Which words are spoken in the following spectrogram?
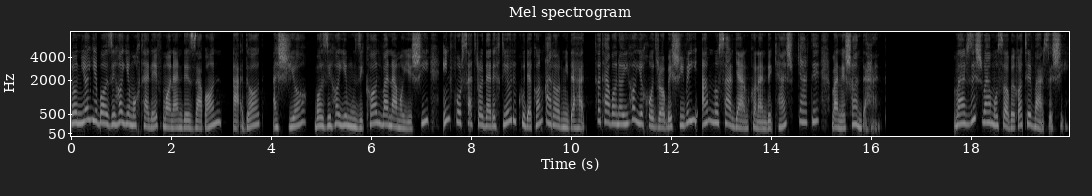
دنیای بازی های مختلف مانند زبان، اعداد، اشیا، بازی های موزیکال و نمایشی این فرصت را در اختیار کودکان قرار می دهد تا توانایی های خود را به شیوه امن و سرگرم کننده کشف کرده و نشان دهند. ورزش و مسابقات ورزشی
